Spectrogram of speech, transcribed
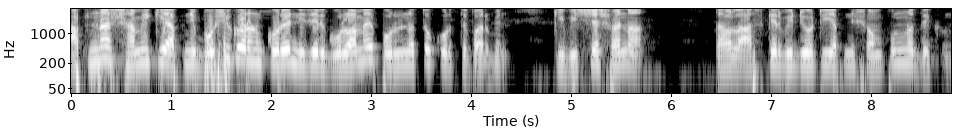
আপনার স্বামীকে আপনি বশীকরণ করে নিজের গোলামে পরিণত করতে পারবেন। কি বিশ্বাস হয় না? তাহলে আজকের ভিডিওটি আপনি সম্পূর্ণ দেখুন।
